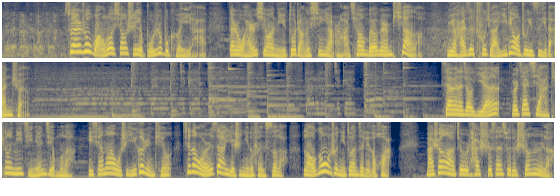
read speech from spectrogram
虽然说网络相识也不是不可以啊，但是我还是希望你多长个心眼儿哈，千万不要被人骗了。女孩子出去啊，一定要注意自己的安全。下面呢叫言，他说佳琪啊，听了你几年节目了。以前呢我是一个人听，现在我儿子啊也是你的粉丝了，老跟我说你段子里的话。马上啊就是他十三岁的生日了，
